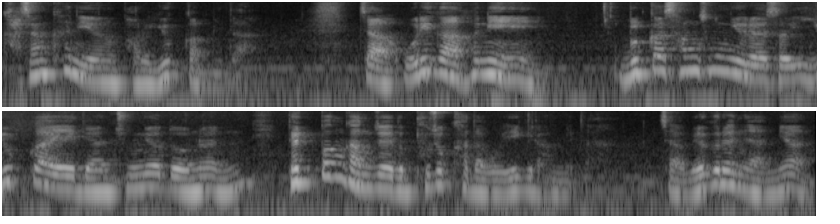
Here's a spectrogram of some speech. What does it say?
가장 큰 이유는 바로 유가입니다. 자 우리가 흔히 물가 상승률에서 이 유가에 대한 중요도는 100번 강조해도 부족하다고 얘기를 합니다. 자왜 그러냐면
